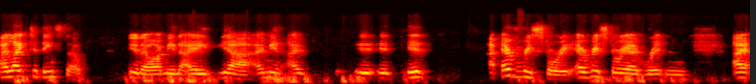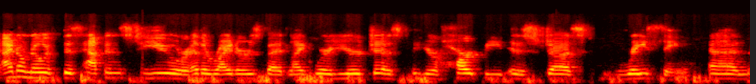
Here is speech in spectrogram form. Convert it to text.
I like to think so. You know, I mean, I yeah, I mean, I it it, it every story, every story I've written I, I don't know if this happens to you or other writers, but like where you're just your heartbeat is just racing and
